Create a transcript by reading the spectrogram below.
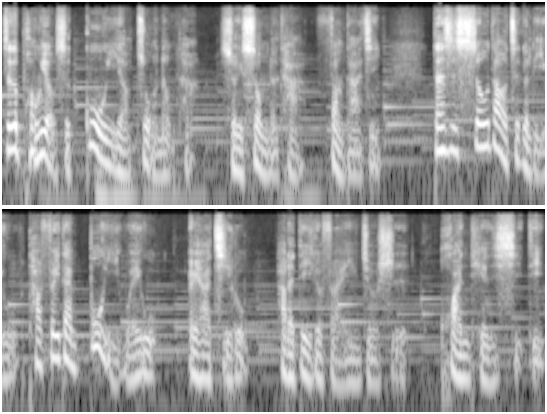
这个朋友是故意要捉弄他，所以送了他放大镜。但是收到这个礼物，他非但不以为忤，而他记录他的第一个反应就是欢天喜地，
